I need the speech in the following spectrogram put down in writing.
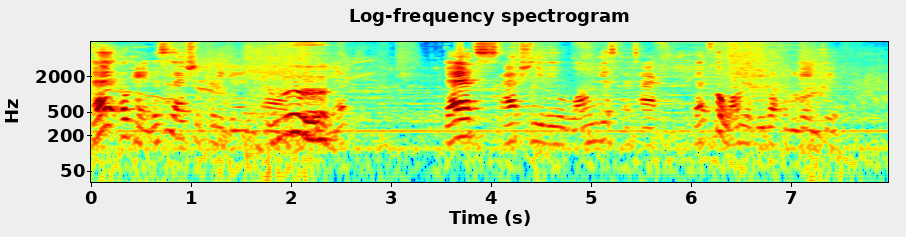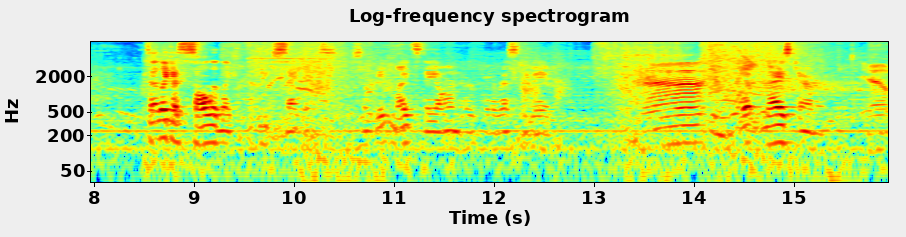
that okay. This is actually pretty good. Um, yep. That's actually the longest attack. That's the longest debuff in the game too. It's at like a solid like 30 seconds, so it might stay on her for the rest of the game. Uh, Yep, nice counter. yeah.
